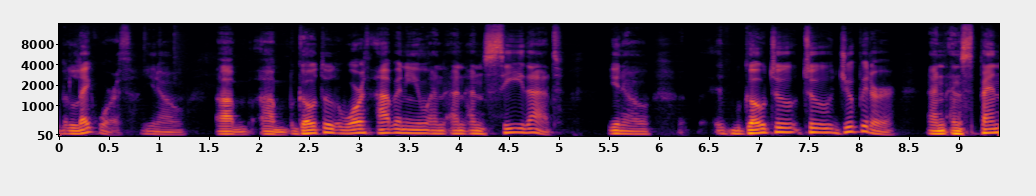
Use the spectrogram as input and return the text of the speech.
Lake Worth. You know, um, um, go to Worth Avenue and, and and see that. You know, go to to Jupiter and and spend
